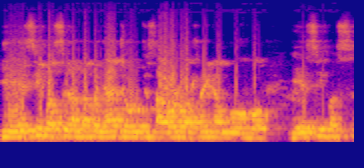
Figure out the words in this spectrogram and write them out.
ഈ എ സി ബസ് കണ്ടപ്പോ ഞാൻ ചോദിച്ചു സാറോട് ഭക്ഷണം കഴിക്കാൻ പോകുമ്പോ എ സി ബസ്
